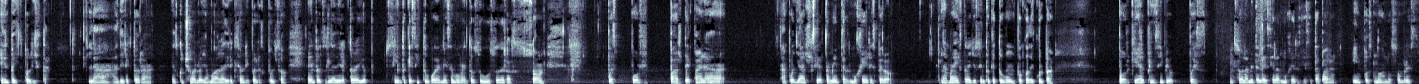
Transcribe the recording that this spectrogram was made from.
el beisbolista. La directora escuchó, lo llamó a la dirección y pues lo expulsó. Entonces la directora yo siento que sí tuvo en ese momento su uso de razón, pues por parte para apoyar ciertamente a las mujeres, pero la maestra yo siento que tuvo un poco de culpa porque al principio pues solamente le decía a las mujeres que se taparan y pues no a los hombres.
